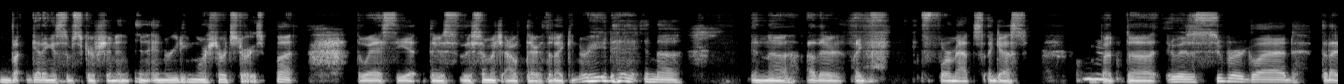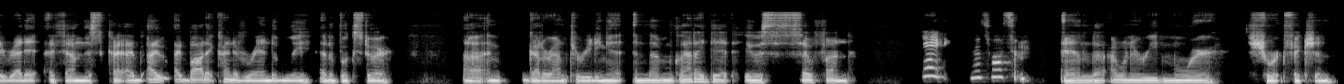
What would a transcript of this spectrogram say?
but getting a subscription and, and, and reading more short stories. But the way I see it, there's there's so much out there that I can read in the in the other like formats, I guess. Mhm. But uh, it was super glad that I read it. I found this. I I, I bought it kind of randomly at a bookstore. Uh, and got around to reading it, and I'm glad I did. It was so fun, Yay. That's awesome. and uh, I want to read more short fiction.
